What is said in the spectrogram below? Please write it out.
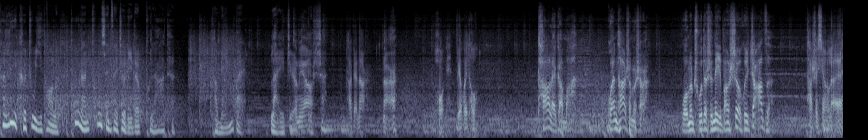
他立刻注意到了突然出现在这里的普拉特。他明白，来者不善。他在那儿？哪儿？后面，别回头。他来干嘛？关他什么事儿？我们除的是那帮社会渣子。他是想来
